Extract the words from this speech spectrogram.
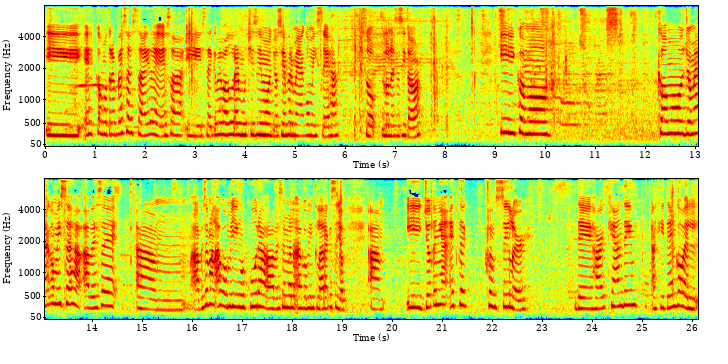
y es como tres veces el size de esa y sé que me va a durar muchísimo. Yo siempre me hago mis cejas so lo necesitaba. Y como como yo me hago mis cejas a veces a veces me las hago bien oscura a veces me las hago bien clara qué sé yo. Y yo tenía este concealer de Hard Candy. Aquí tengo el,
